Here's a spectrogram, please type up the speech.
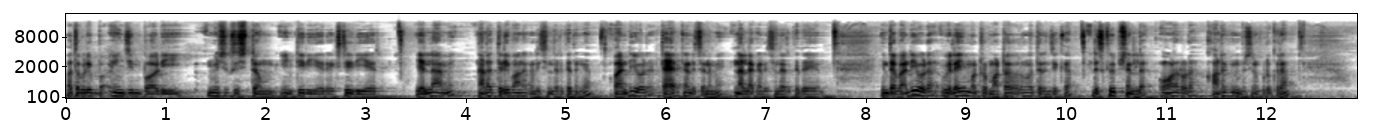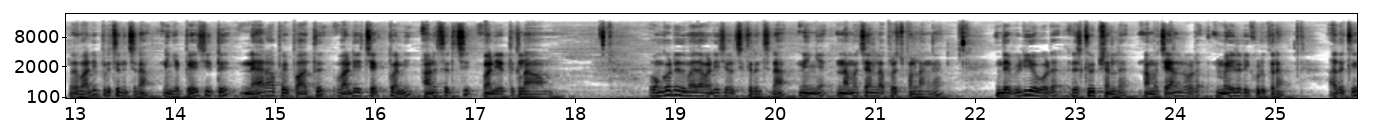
மற்றபடி engine body music system interior exterior எல்லாமே நல்ல தெளிவான கண்டிஷனில் இருக்குதுங்க. வண்டியோட டயர் கண்டிஷனுமே நல்ல கண்டிஷனில் இருக்குது. இந்த வண்டியோட விலை மற்றும் மற்ற விவரங்களை தெரிஞ்சுக்க டிஸ்கிரிப்ஷனில் ஓனரோட கான்டாக்ட் இன்ஃபர்மேஷன் கொடுக்குறேன். இந்த வண்டி பிடிச்சிருந்துச்சுன்னா நீங்கள் பேசிவிட்டு நேராக போய் பார்த்து வண்டியை செக் பண்ணி அனுசரித்து வண்டி எடுத்துக்கலாம். உங்கள்கிட்ட இது மாதிரி தான் வண்டி சேல்ஸுக்கு இருந்துச்சுன்னா நீங்கள் நம்ம சேனலில் அப்ரோச் பண்ணலாங்க. இந்த வீடியோவோட டிஸ்கிரிப்ஷனில் நம்ம சேனலோட மெயில் ஐடி கொடுக்குறேன். அதுக்கு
